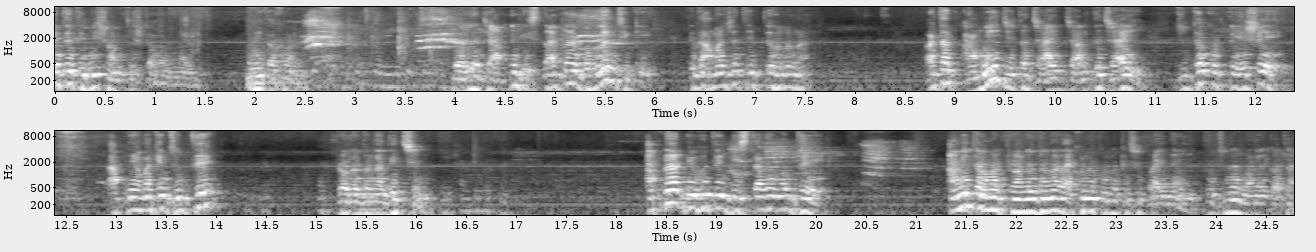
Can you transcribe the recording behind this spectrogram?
এতে তিনি সন্তুষ্ট হন নাই। তিনি তখন বললেন যে, আপনি বিস্তার করে বললেন ঠিকই, কিন্তু আমার যে তৃপ্তি হলো না। অর্থাৎ আমি যেটা চাই, জানতে চাই, যুদ্ধ করতে এসে আপনি আমাকে যুদ্ধে প্রণোদনা দিচ্ছেন। আপনার বিভূতির বিস্তারের মধ্যে আমি তো আমার প্রণোদনার এখনও কোনো কিছু পাই নাই। অর্জুনের মনের কথা।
